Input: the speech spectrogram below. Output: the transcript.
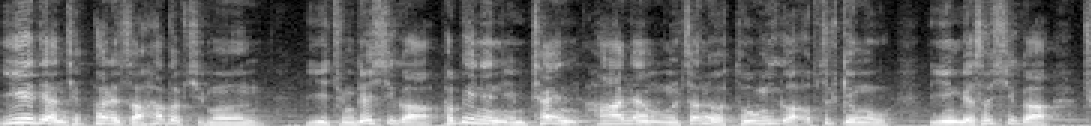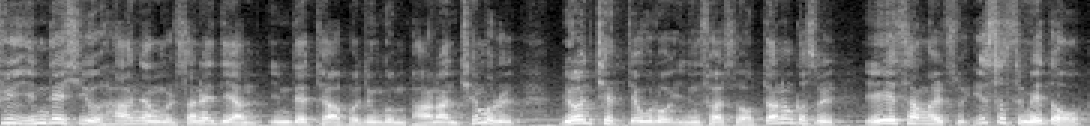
이에 대한 재판에서 하급심은 이 중개시가 법인인 임차인 한양물산의 동의가 없을 경우 이 매수시가 주 임대시의 한양물산에 대한 임대차 보증금 반환 채무를 면책적으로 인수할 수 없다는 것을 예상할 수 있었음에도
